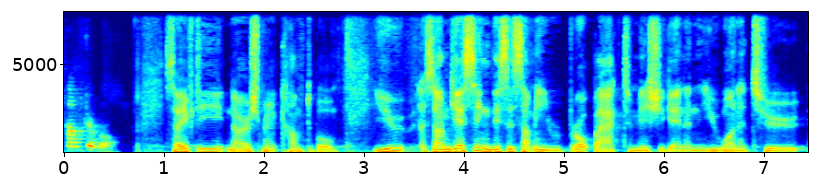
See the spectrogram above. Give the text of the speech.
Comfortable. Safety, nourishment, comfortable. You. So I'm guessing this is something you brought back to Michigan, and you wanted to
